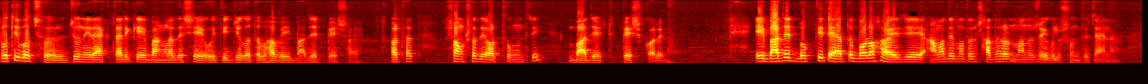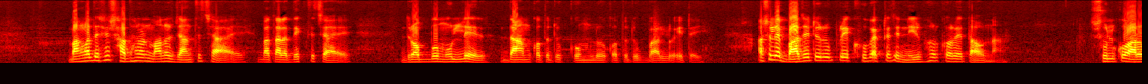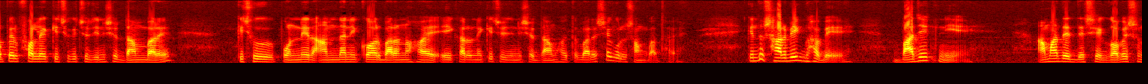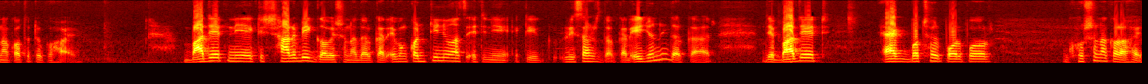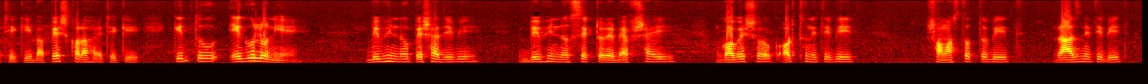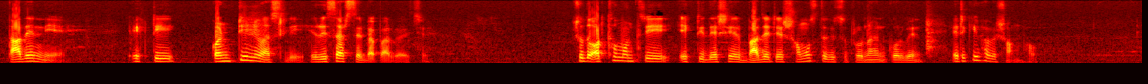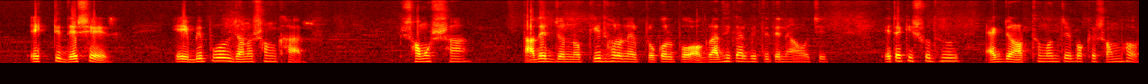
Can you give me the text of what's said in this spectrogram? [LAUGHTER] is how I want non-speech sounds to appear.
প্রতি বছর জুনের এক তারিখে বাংলাদেশে ঐতিহ্যগতভাবে বাজেট পেশ হয়। অর্থাৎ সংসদে অর্থমন্ত্রী বাজেট পেশ করেন। এই বাজেট বক্তৃতা এত বড় হয় যে আমাদের মতন সাধারণ মানুষ এগুলো শুনতে চায় না। বাংলাদেশের সাধারণ মানুষ জানতে চায় বা তারা দেখতে চায় দ্রব্য মূল্যের দাম কতটুকু কমলো, কতটুকু বাড়লো এটাই। আসলে বাজেটের উপরে খুব একটা যে নির্ভর করে তাও না। শুল্ক আরোপের ফলে কিছু কিছু জিনিসের দাম বাড়ে। কিছু পণ্যের আমদানি কর বাড়ানো হয়, এই কারণে কিছু জিনিসের দাম হয়তো বাড়ে, সেগুলো সংবাদ হয়। কিন্তু সার্বিকভাবে বাজেট নিয়ে আমাদের দেশে গবেষণা কতটুকু হয়? বাজেট নিয়ে একটি সার্বিক গবেষণা দরকার এবং কন্টিনিউয়াস এটি নিয়ে একটি রিসার্চ দরকার। এই জন্যই দরকার যে বাজেট এক বছর পর পর ঘোষণা করা হয় ঠিকই বা পেশ করা হয় ঠিকই, কিন্তু এগুলো নিয়ে বিভিন্ন পেশাজীবী, বিভিন্ন সেক্টরের ব্যবসায়ী, গবেষক, অর্থনীতিবিদ, সমাজতত্ত্ববিদ, রাজনীতিবিদ, তাদের নিয়ে একটি কন্টিনিউয়াসলি রিসার্চের ব্যাপার রয়েছে। শুধু অর্থমন্ত্রী একটি দেশের বাজেটের সমস্ত কিছু প্রণয়ন করবেন এটি কীভাবে সম্ভব? একটি দেশের এই বিপুল জনসংখ্যার সমস্যা, তাদের জন্য কি ধরনের প্রকল্প অগ্রাধিকার ভিত্তিতে নেওয়া উচিত? এটা কি শুধু একজন অর্থমন্ত্রীর পক্ষে সম্ভব?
